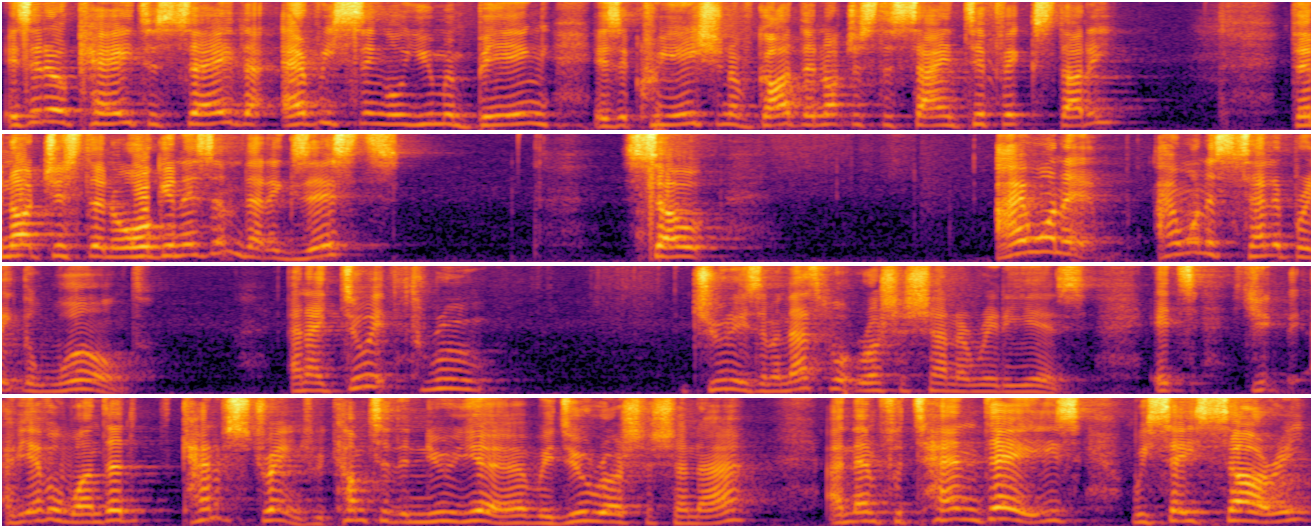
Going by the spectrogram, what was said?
Is it okay to say that every single human being is a creation of God? They're not just a scientific study. They're not just an organism that exists. So I want to I want to celebrate the world. And I do it through Judaism, and that's what Rosh Hashanah really is. It's you, have you ever wondered? Kind of strange. We come to the new year, we do Rosh Hashanah, and then for ten days we say sorry,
